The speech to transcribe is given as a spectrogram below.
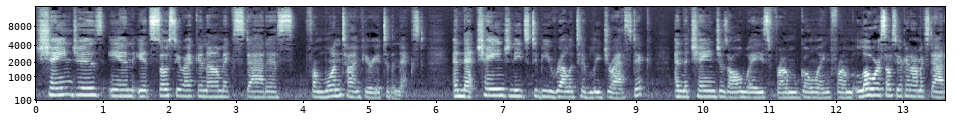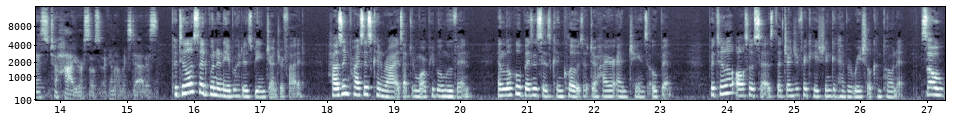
changes in its socioeconomic status from one time period to the next. And that change needs to be relatively drastic. And the change is always from going from lower socioeconomic status to higher socioeconomic status. Pattillo said when a neighborhood is being gentrified, housing prices can rise after more people move in, and local businesses can close after higher end chains open. Pattillo also says that gentrification can have a racial component. So,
